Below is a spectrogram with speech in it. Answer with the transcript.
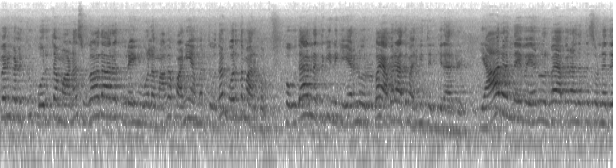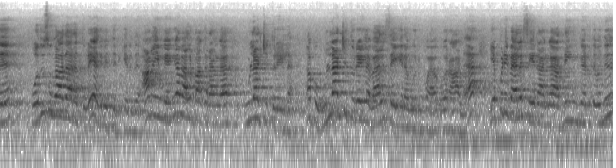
இவர்களுக்கு பொருத்தமான சுகாதாரத்துறை மூலமாக பணி அமர்த்துவதுதான் பொருத்தமா இருக்கும். இப்போ உதாரணத்துக்கு இன்னைக்கு இருநூறு ரூபாய் அபராதம் அறிவித்திருக்கிறார்கள். யார் அந்த இருநூறு ரூபாய் அபராதத்தை சொன்னது? பொது சுகாதாரத்துறை அறிவித்திருக்கிறது ஆனால் இவங்க எங்கே வேலை பார்க்குறாங்க? உள்ளாட்சித்துறையில் அப்போ உள்ளாட்சித்துறையில் வேலை செய்கிற ஒரு ப- ஒரு ஆளை எப்படி வேலை செய்கிறாங்க அப்படிங்கிறது வந்து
